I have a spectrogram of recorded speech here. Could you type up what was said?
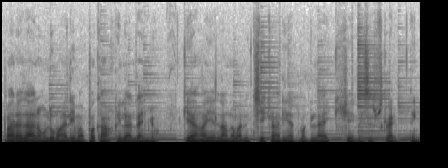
para lalong lumalim ang pagkakakilala nyo. Kaya ngayon lang naman at chika, halina't mag-like, share, and subscribe. Thank you.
